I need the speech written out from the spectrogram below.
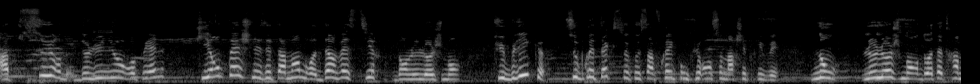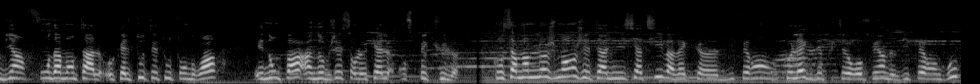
absurdes de l'Union européenne qui empêchent les États membres d'investir dans le logement public sous prétexte que ça ferait concurrence au marché privé. Non, le logement doit être un bien fondamental auquel tout et tout ont droit et non pas un objet sur lequel on spécule. Concernant le logement, été à l'initiative avec euh, différents collègues députés européens de différents groupes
